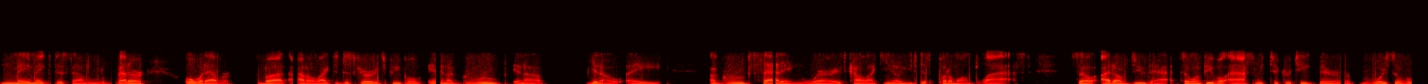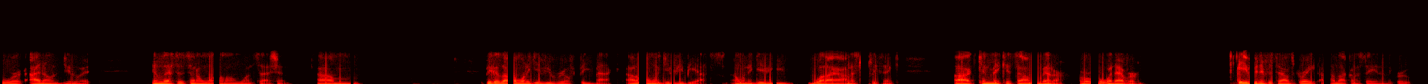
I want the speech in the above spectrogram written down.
may make this sound a little better or whatever. But I don't like to discourage people in a group in a you know a a group setting where it's kind of like you know you just put them on blast. So I don't do that. So when people ask me to critique their voiceover work, I don't do it unless it's in a one-on-one session. Um, because I want to give you real feedback. I don't want to give you BS. I want to give you what I honestly think uh, can make it sound better or whatever. Even if it sounds great, I'm not going to say it in the group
